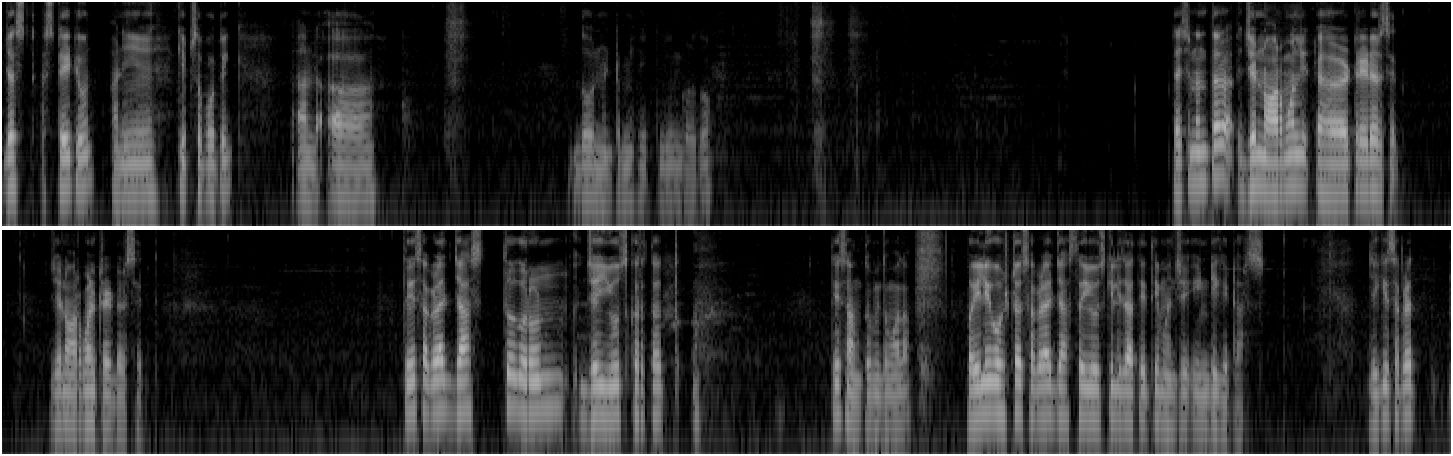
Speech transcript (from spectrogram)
जस्ट स्टे ट्यून आणि कीप सपोर्टिंग अँड दोन मिनटं मी हे क्लीन करतो. त्याच्यानंतर जे नॉर्मल ट्रेडर्स uh, आहेत जे नॉर्मल ट्रेडर्स आहेत ते सगळ्यात जास्त करून जे यूज करतात ते सांगतो मी तुम्हाला. पहिली गोष्ट सगळ्यात जास्त यूज केली जाते ते म्हणजे इंडिकेटर्स जे की सगळ्यात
